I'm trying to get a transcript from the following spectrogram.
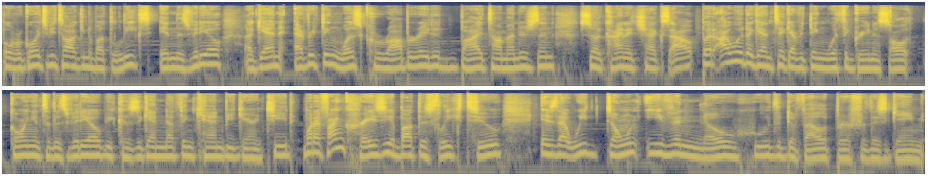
But we're going to be talking about the leaks in this video. Again, everything was corroborated by Tom Henderson, so it kind of checks out. But I would again take everything with a grain of salt going into this video because again nothing can be guaranteed. What I find crazy about this leak too is that we don't even know who the developer for this game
